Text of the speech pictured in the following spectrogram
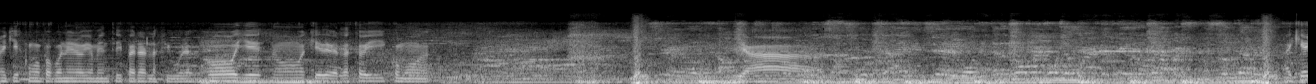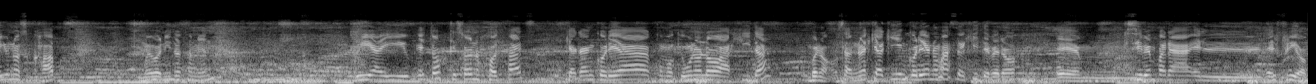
Aquí es como para poner obviamente y parar las figuras. Oye, no, es que de verdad estoy como... Ya. Aquí hay unos cups muy bonitos también. Y hay estos que son hot pads, que acá en Corea como que uno los agita. Bueno, o sea, no es que aquí en Corea nomás se agite, pero em, sirven para el, el frío.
